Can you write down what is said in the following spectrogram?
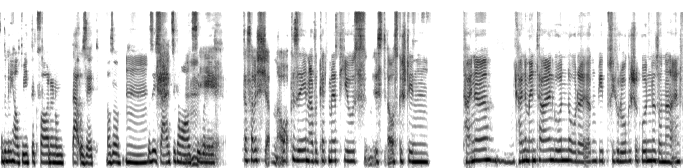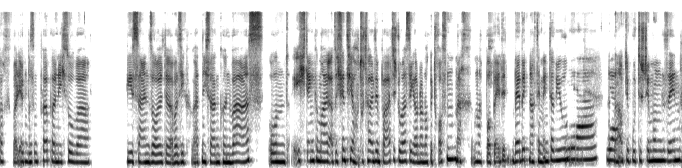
Und dann bin ich halt weitergefahren und that was it. Also, Mhm. das ist das einzige Mal, gewesen, wo ich, Das habe ich auch gesehen. Also Cat Matthews ist ausgestiegen, keine, keine mentalen Gründe oder irgendwie psychologische Gründe, sondern einfach, weil irgendwas im Körper nicht so war, wie es sein sollte. Aber sie hat nicht sagen können, was. Und ich denke mal, also ich finde sie auch total sympathisch. Du hast dich auch noch getroffen nach, nach Bob Babbitt, nach dem Interview. ja, Hat ja. auch die gute Stimmung gesehen.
